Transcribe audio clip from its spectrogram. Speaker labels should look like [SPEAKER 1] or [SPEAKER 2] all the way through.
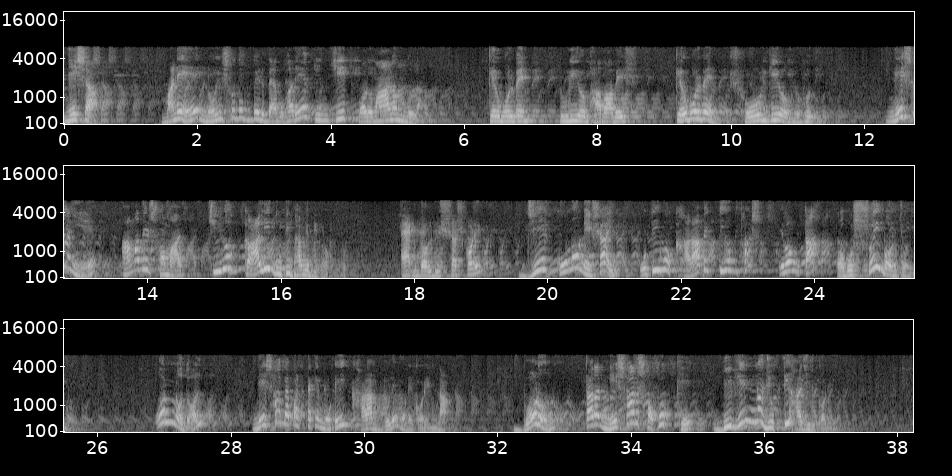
[SPEAKER 1] নেশা। মানে নৈশদ্রব্যের ব্যবহারে কিঞ্চিত পরমানন্দ লাভ কেউ বলবেন তুরীয় ভাবাবেশ, কেউ বলবেন স্বর্গীয় অনুভূতি। নেশা নিয়ে আমাদের সমাজ চিরকালই দুটি ভাগে বিভক্ত। একদল বিশ্বাস করে যে কোনো নেশাই অতীব খারাপ একটি অভ্যাস এবং তা অবশ্যই বর্জনীয়। অন্য দল নেশা ব্যাপারটাকে মোটেই খারাপ বলে মনে করেন না। বরং তারা নেশার সপক্ষে বিভিন্ন যুক্তি হাজির করেন।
